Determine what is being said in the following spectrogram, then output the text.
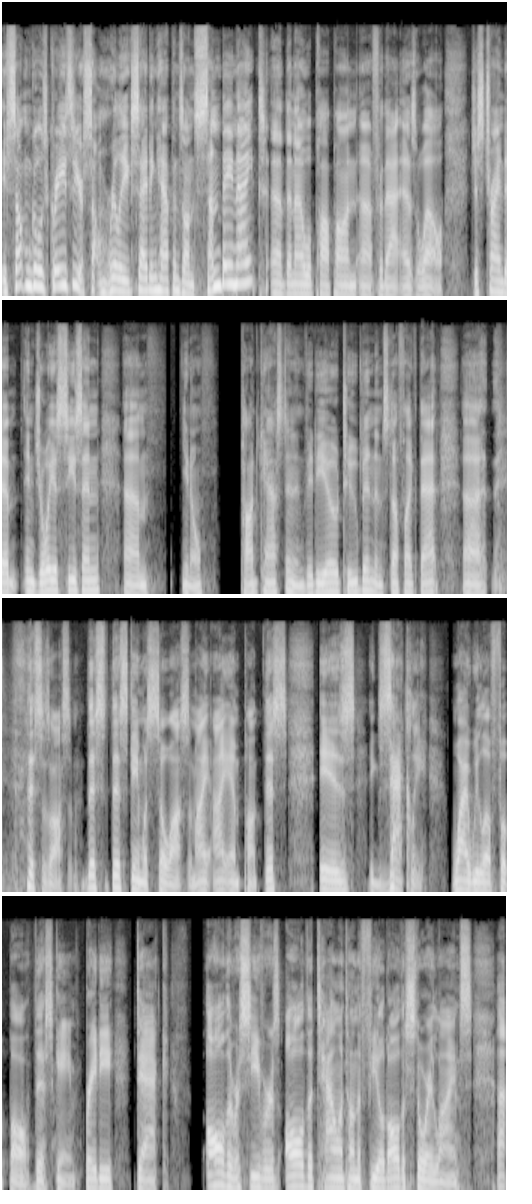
If something goes crazy or something really exciting happens on Sunday night, uh, then I will pop on for that as well. Just trying to enjoy a season. Um, you know, podcasting and video tubing and stuff like that. Uh, this is awesome. This this game was so awesome. I I am pumped. This is exactly why we love football. This game, Brady, Dak, all the receivers, all the talent on the field, all the storylines. Uh,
